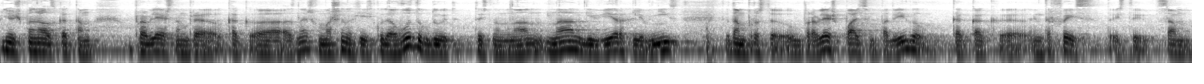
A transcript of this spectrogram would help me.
Мне очень понравилось, как там управляешь, там, как, а, знаешь, в машинах есть, куда воздух дует, то есть ну, на, на ноги, вверх или вниз, ты там просто управляешь пальцем, подвигал, как, как э, интерфейс, то есть ты сам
